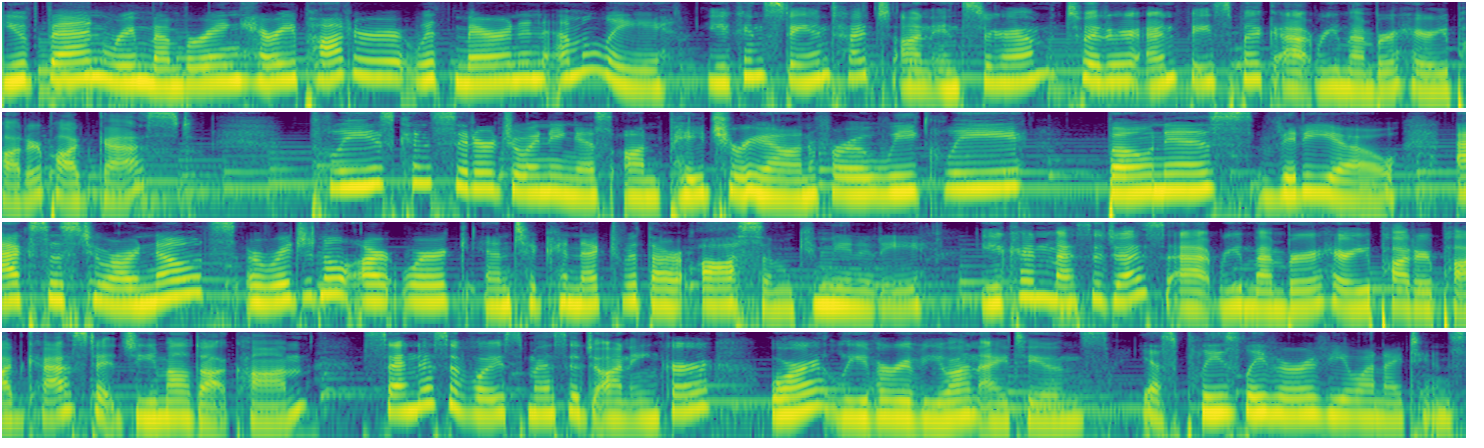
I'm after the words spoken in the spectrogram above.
You've been remembering Harry Potter with Maren and Emily. You can stay in touch on Instagram, Twitter, and Facebook at Remember Harry Potter Podcast. Please consider joining us on Patreon for a weekly bonus video, access to our notes, original artwork, and to connect with our awesome community. You can message us at Remember Harry Potter Podcast at gmail.com, send us a voice message on Anchor, or leave a review on iTunes. Yes, please leave a review on iTunes.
